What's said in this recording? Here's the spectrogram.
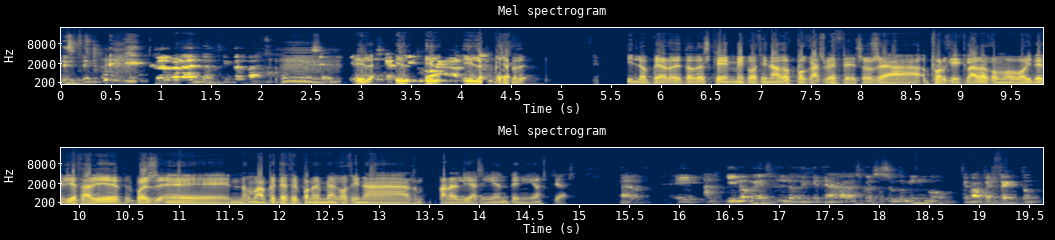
este. Es verdad, cita para. Y, y- y- y lo peor y lo peor de todo es que me he cocinado pocas veces. O sea, porque claro, como voy de 10 a 10, pues eh, no me apetece ponerme a cocinar para el día siguiente, ni hostias. Claro, y aquí lo ves, lo de que te haga las cosas un domingo, te va perfecto.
